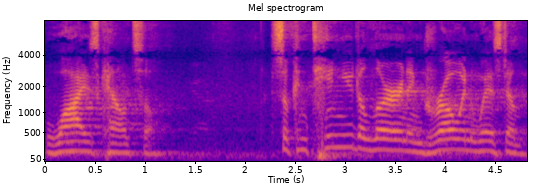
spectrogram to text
wise counsel. So continue to learn and grow in wisdom.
